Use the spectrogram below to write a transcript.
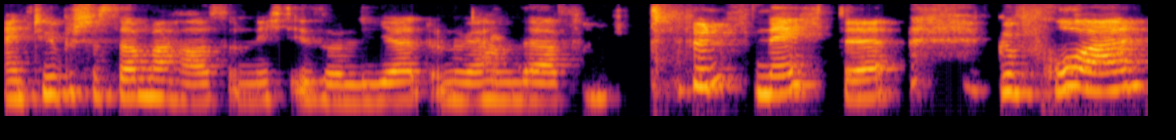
ein typisches Sommerhaus und nicht isoliert. Und wir haben da fünf, fünf, Nächte gefroren,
